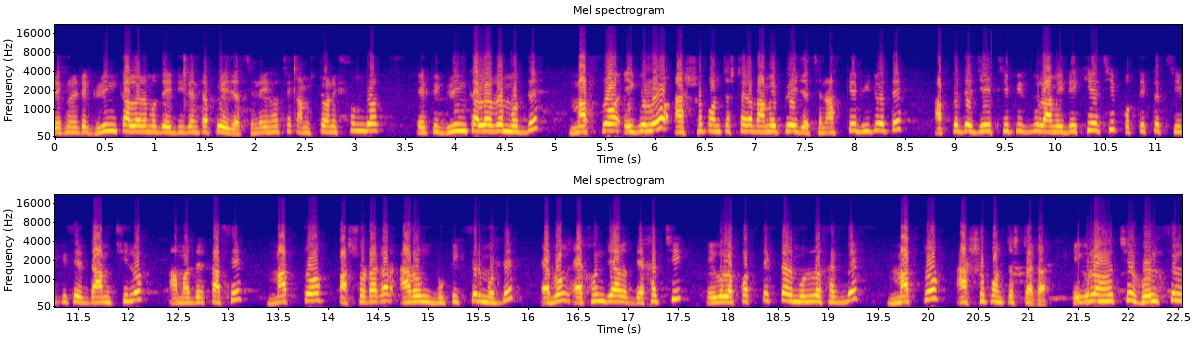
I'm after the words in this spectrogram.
দেখুন, এটা গ্রিন কালারের মধ্যে এই ডিজাইনটা পেয়ে যাচ্ছেন। এই হচ্ছে কামিজটা অনেক সুন্দর একটি গ্রিন কালারের মধ্যে। মাত্র এগুলো আটশো পঞ্চাশ টাকা দামে পেয়ে যাচ্ছেন। আজকে ভিডিওতে আপনাদের যে থ্রি পিসগুলো আমি দেখিয়েছি, প্রত্যেকটা থ্রি পিসের দাম ছিল আমাদের কাছে মাত্র পাঁচশো টাকার আরং বুটিক্সের মধ্যে এবং এখন যা দেখাচ্ছি, এগুলো প্রত্যেকটার মূল্য থাকবে মাত্র আটশো পঞ্চাশ টাকা। এগুলো হচ্ছে হোলসেল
